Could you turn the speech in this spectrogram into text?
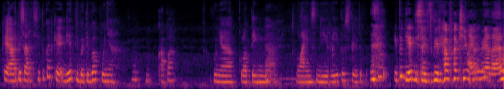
Kayak artis-artis itu kan kayak dia tiba-tiba punya apa? Punya clothing Nah. line sendiri terus dia itu itu, itu dia desain sendiri apa aku gimana? nggak tahu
